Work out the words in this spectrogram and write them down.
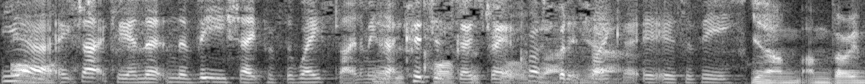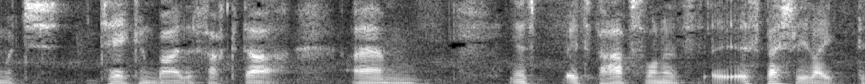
Yeah, almost. exactly, and the, and the V shape of the waistline. I mean, Yeah, that could just go straight across, but it's yeah. like a, it is a V. you know, I'm, I'm very much taken by the fact that um, you know, it's, it's perhaps one of, especially like the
